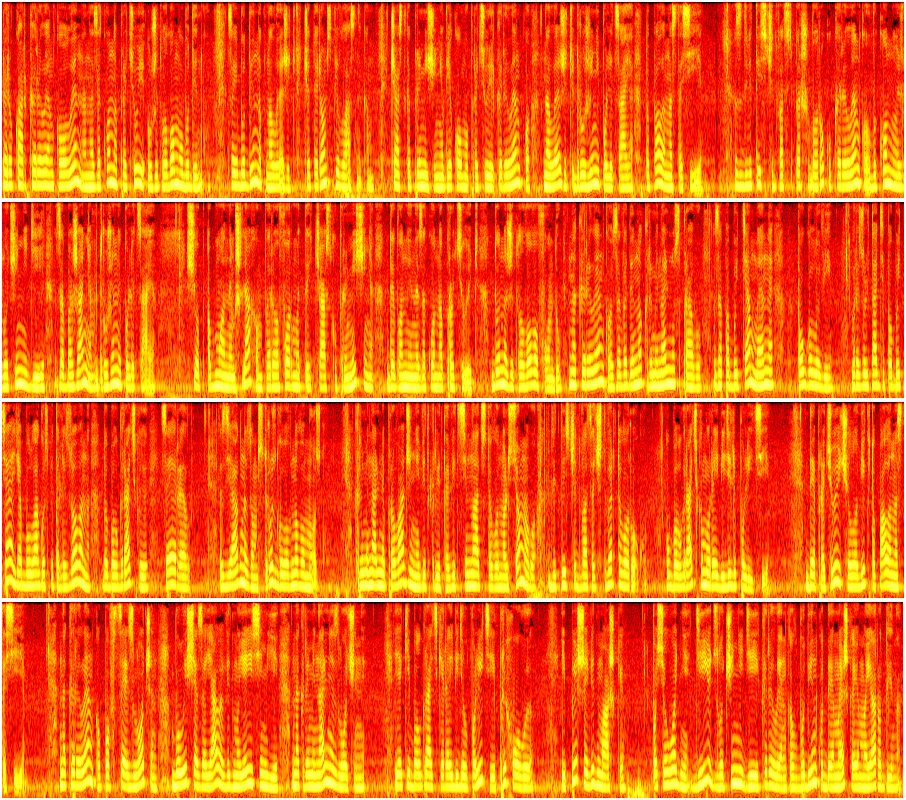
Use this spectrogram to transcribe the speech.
Перукар Кириленко Олена незаконно працює у житловому будинку. Цей будинок належить чотирьом співвласникам. Частка приміщення, в якому працює Кириленко, належить дружині поліцая Топал Анастасії. З 2021 року Кириленко виконує злочинні дії за бажанням дружини поліцая, щоб обманним шляхом переоформити частку приміщення, де вони незаконно працюють, до нежитлового фонду. На Кириленко заведено кримінальну справу за побиття мене по голові. В результаті побиття я була госпіталізована до Болградської ЦРЛ з діагнозом струс головного мозку. Кримінальне провадження відкрите від 17.07.2024 року у Болградському райвідділі поліції, де працює чоловік Топал Анастасії. На Кириленко повз цей злочин були ще заяви від моєї сім'ї на кримінальні злочини, які Болградський райвідділ поліції приховує і пише відмашки. По сьогодні діють злочинні дії Кириленка в будинку, де мешкає моя родина.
